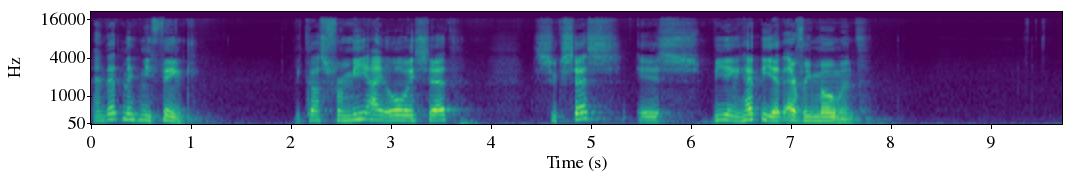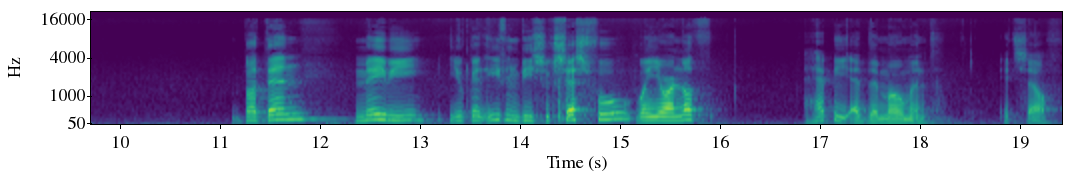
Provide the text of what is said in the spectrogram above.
And that made me think because for me i always said Success is being happy at every moment. But then maybe you can even be successful when you are not happy at the moment itself.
